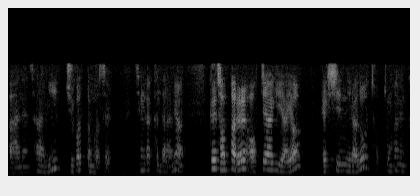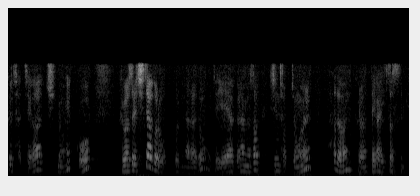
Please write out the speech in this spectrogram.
많은 사람이 죽었던 것을 생각한다면 그 전파를 억제하기 위하여 백신이라도 접종하는 그 자체가 중요했고 그것을 시작으로 우리나라도 이제 예약을 하면서 백신 접종을 하던 그런 때가 있었습니다.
